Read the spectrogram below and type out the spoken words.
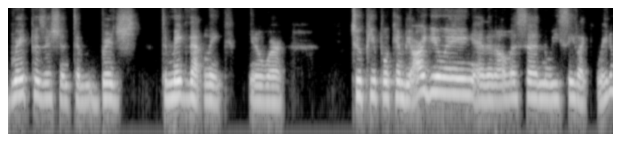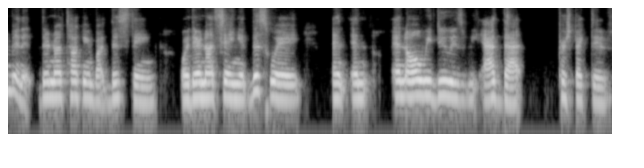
great position to bridge to make that link you know where two people can be arguing and then all of a sudden we see like wait a minute they're not talking about this thing or they're not saying it this way and and and all we do is we add that perspective.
